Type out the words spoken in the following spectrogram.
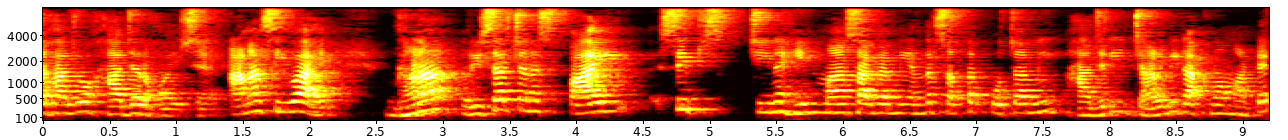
જહાજો હાજર હોય છે. આના સિવાય ઘણા રિસર્ચ અને સ્પાય શિપ્સ ચીને હિન્દ મહાસાગરની અંદર સતત પોતાની હાજરી જાળવી રાખવા માટે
